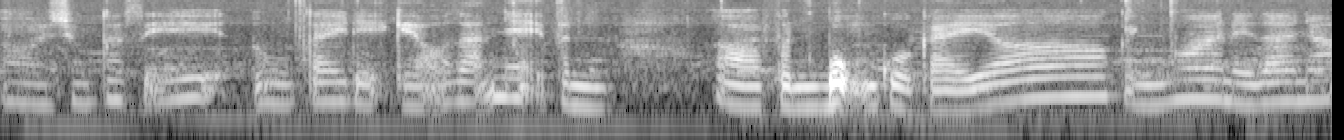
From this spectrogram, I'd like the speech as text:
Rồi chúng ta sẽ dùng tay để kéo giãn nhẹ phần à, phần bụng của cái uh, cánh hoa này ra nhá.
